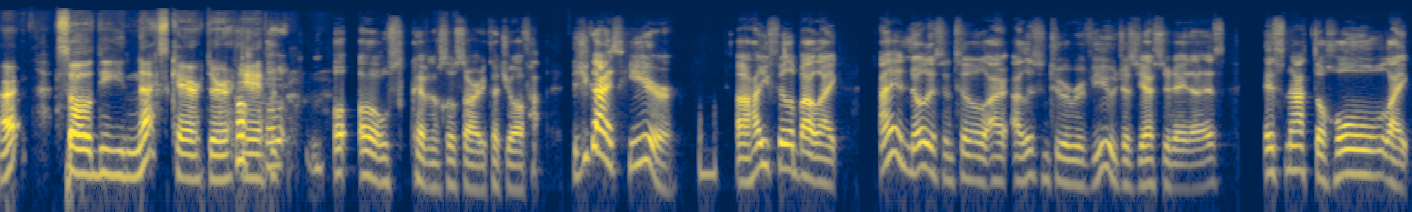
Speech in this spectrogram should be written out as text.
All right. So the next character, Oh, if- oh, oh, oh, Kevin, I'm so sorry to cut you off. How- Did you guys hear uh, how you feel about like? I didn't know this until I, I listened to a review just yesterday that it's it's not the whole like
